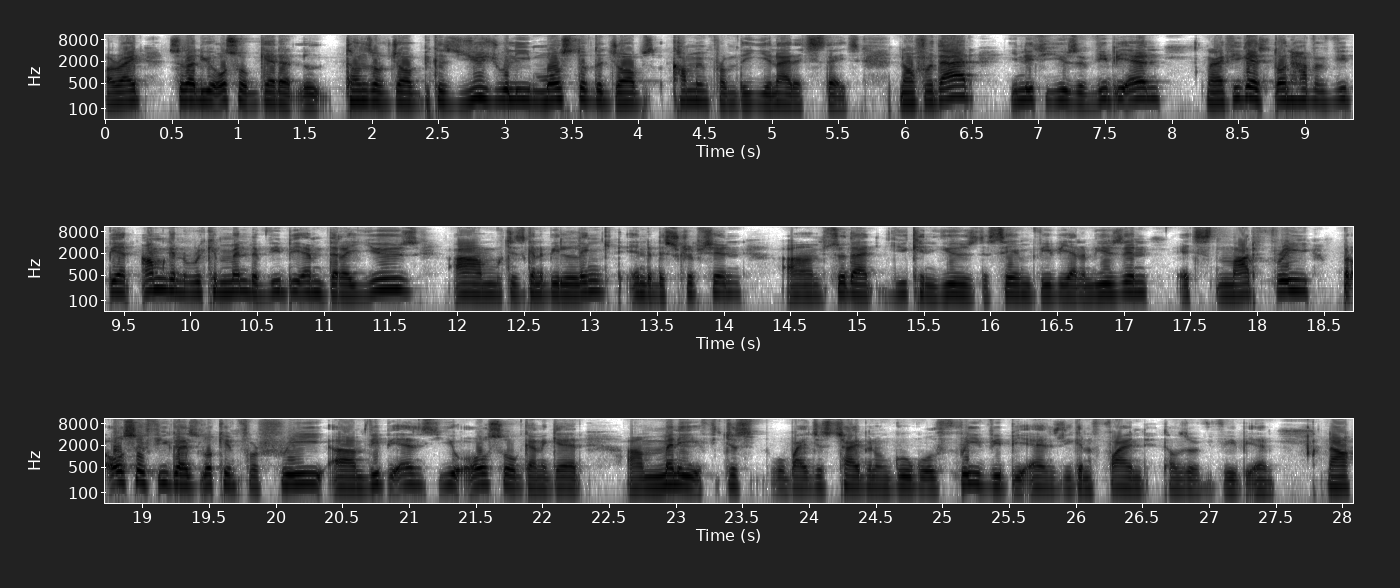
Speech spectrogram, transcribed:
all right, so that you also get a, tons of jobs because usually most of the jobs coming from the United States. Now, for that, you need to use a VPN, now if you guys don't have a VPN I'm gonna recommend the VPN that I use um, which is gonna be linked in the description um, so that you can use the same VPN I'm using. It's not free but also if you guys looking for free um, VPNs you also gonna get um, many just by just typing on Google free VPNs you're gonna find tons of VPN now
